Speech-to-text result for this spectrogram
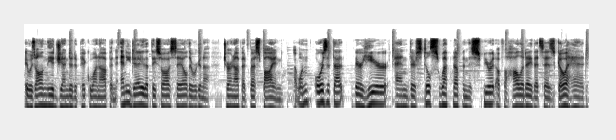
it was on the agenda to pick one up, and any day that they saw a sale, they were gonna turn up at Best Buy and get one? Or is it that they're here and they're still swept up in the spirit of the holiday that says, go ahead,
